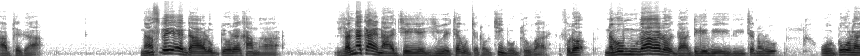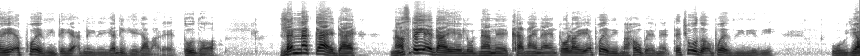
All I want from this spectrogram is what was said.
အားဖြင့်က non state actor လို့ပြောတဲ့အခါမှာလက်နက်ကင်နာခြင်းရဲ့ရည်ရွယ်ချက်ကိုကျွန်တော်ကြည့်ဖို့လိုပါတယ်ဆိုတော့ငကုမူလာကတော့ဒါ DKBA ဒီကျွန်တော်တို့ ဟိုတော်လိုင်းရဲ့အဖွဲ့အစည်းတရအနေနဲ့ရပ်တည်ခဲ့ကြပါတယ်သို့တော့လက်နက်ကင်တိုင်း non state actor ရဲ့လို့နာမည်ခံနိုင်တိုင်းတော်လိုင်းရဲ့အဖွဲ့အစည်းမဟုတ်ပဲနဲ့တချို့သောအဖွဲ့အစည်းတွေဒီဟိုရာ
